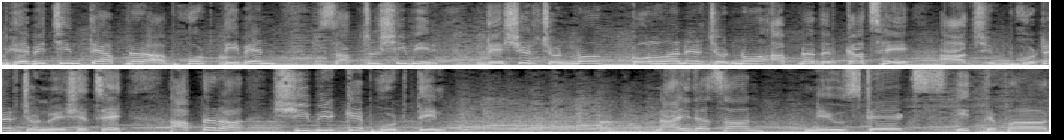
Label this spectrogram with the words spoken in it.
ভেবেচিন্তে আপনারা ভোট দিবেন ছাত্র শিবির দেশের জন্য, কল্যাণের জন্য আপনাদের কাছে আজ ভোটের জন্য এসেছে। আপনারা শিবিরকে ভোট দিন। নাহিদ হাসান, নিউজ টেক্স ইত্তেফাক।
